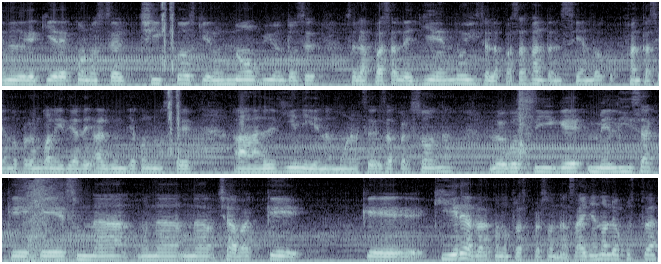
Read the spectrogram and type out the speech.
en el que quiere conocer chicos, quiere un novio, entonces se la pasa leyendo y se la pasa fantaseando, fantaseando perdón, con la idea de algún día conocer a alguien y enamorarse de esa persona. Luego sigue Melissa, que es una, una, una chava que que quiere hablar con otras personas. A ella no le gusta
